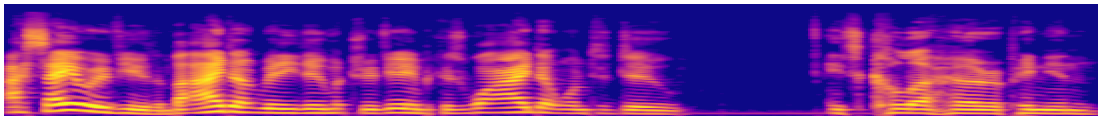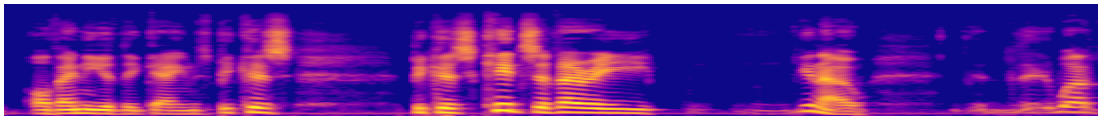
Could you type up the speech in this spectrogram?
I say I review them, but I don't really do much reviewing because what I don't want to do is colour her opinion of any of the games because because kids are very, you know, well,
